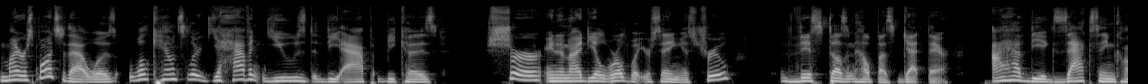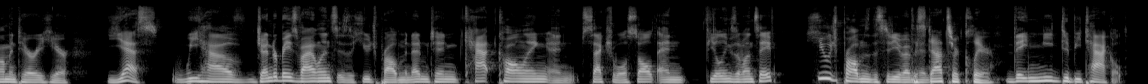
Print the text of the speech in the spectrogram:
My response to that was, Well, Councillor, you haven't used the app because, sure, in an ideal world, what you're saying is true. This doesn't help us get there. I have the exact same commentary here. Yes, we have gender based violence is a huge problem in Edmonton, catcalling and sexual assault and feelings of unsafe, huge problems in the city of Edmonton. The stats are clear. they need to be tackled.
